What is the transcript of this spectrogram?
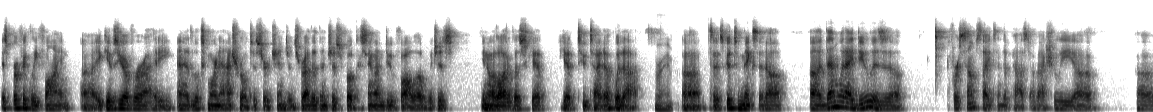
is perfectly fine. Uh, it gives you a variety and it looks more natural to search engines rather than just focusing on do follow which is you know a lot of us get get too tied up with that. Right. Uh, so it's good to mix it up. Uh, then what i do is uh, for some sites in the past i've actually uh, uh,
